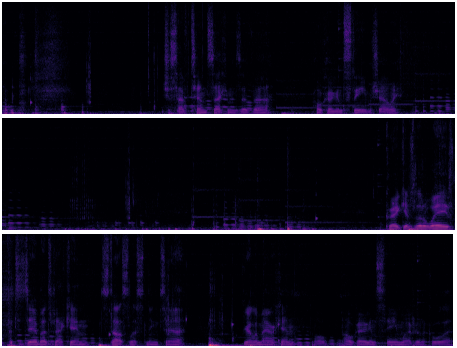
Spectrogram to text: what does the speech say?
Just have ten seconds of uh, Hulk Hogan's theme, shall we? Craig gives a little wave, puts his earbuds back in, starts listening to Real American or Hulk Hogan's theme, whatever you want to call it.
